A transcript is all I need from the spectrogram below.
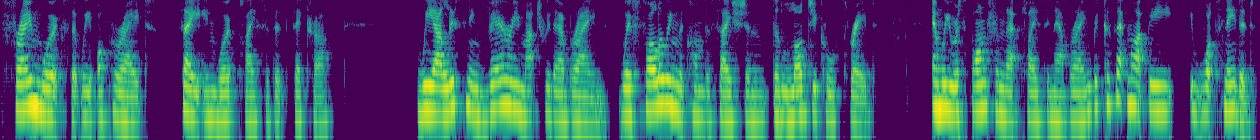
frameworks that we operate, say in workplaces, etc., we are listening very much with our brain. We're following the conversation, the logical thread, and we respond from that place in our brain because that might be what's needed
